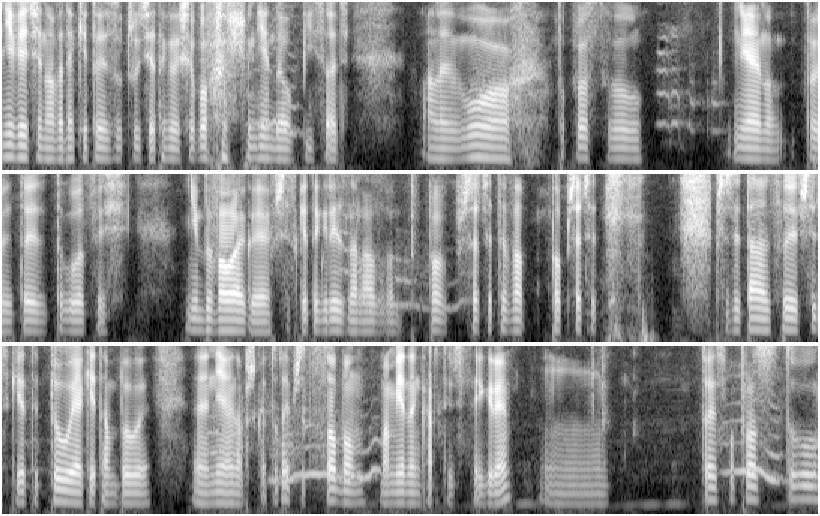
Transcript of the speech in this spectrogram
Nie wiecie nawet, jakie to jest uczucie, tego się po prostu nie da opisać. Ale ło, po prostu nie no, to, to, jest, to było coś niebywałego, jak wszystkie te gry znalazłem. Po, przeczytywa, po przeczyt... przeczytałem sobie wszystkie tytuły, jakie tam były. E, Nie wiem, na przykład tutaj przed sobą mam jeden kartridż z tej gry. To jest po prostu...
